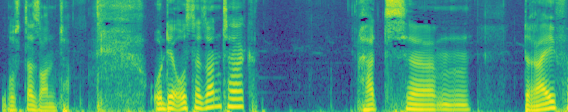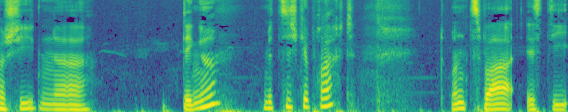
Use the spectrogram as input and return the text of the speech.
Ostersonntag. Und der Ostersonntag hat ähm, drei verschiedene Dinge mit sich gebracht. Und zwar ist die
